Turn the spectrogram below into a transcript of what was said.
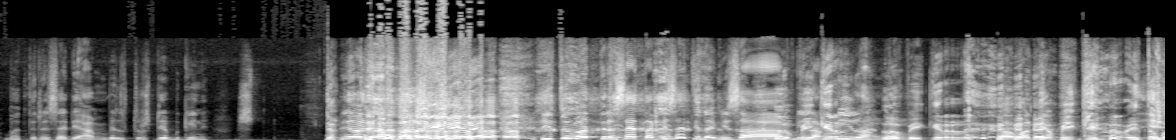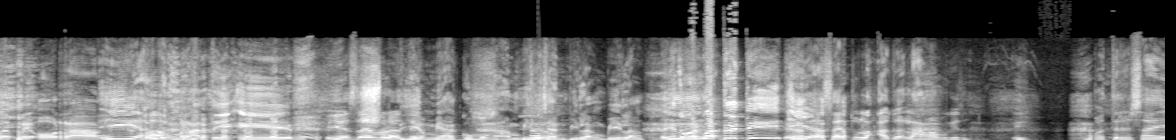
baterai saya diambil terus dia begini dia, dia begini. itu baterai saya tapi saya tidak bisa lu pikir bilang-bilang lu pikir apa dia pikir itu baterai orang? Iya. lu merhatiin. Iya, saya "Shh, merhatiin." diam ya gue mau ngambil jangan bilang-bilang. Eh, itu kan baterai dia. Iya saya tuh agak lama begitu. Ih baterai saya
